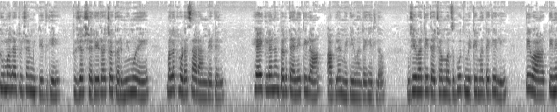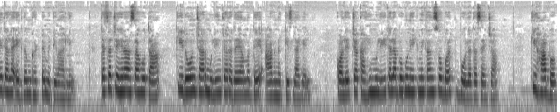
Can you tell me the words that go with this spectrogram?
तू मला तुझ्या मिठीत घे. तुझ्या शरीराच्या गरमीमुळे मला थोडासा आराम भेटेल. हे ऐकल्यानंतर त्याने तिला आपल्या मिठीमध्ये घेतलं. जेव्हा ती त्याच्या मजबूत मिठीमध्ये गेली तेव्हा तिने त्याला एकदम घट्ट मिठी मारली. त्याचा चेहरा असा होता की दोन चार मुलींच्या हृदयामध्ये आग नक्कीच लागेल. कॉलेजच्या काही मुली त्याला बघून एकमेकांसोबत बोलत असायच्या. की हा बघ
